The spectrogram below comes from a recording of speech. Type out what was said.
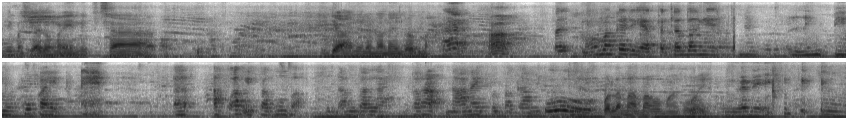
Hindi masyadong mainit sa higaan nila nanay Lorna. Ah, Mau makan dia, patabang niya. Limpyo ko kay eh, ah, ako ang ipaguba kung ang balay para nanay po magamit. Oo. wala mama ko mga kawayan. Ngani. Uh,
